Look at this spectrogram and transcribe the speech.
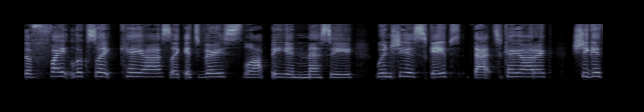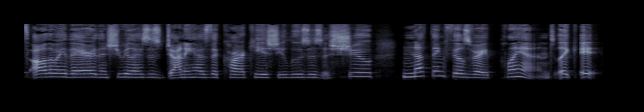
the fight looks like chaos, like it's very sloppy and messy. When she escapes, that's chaotic. She gets all the way there, then she realizes Johnny has the car keys, she loses a shoe. Nothing feels very planned. Like it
